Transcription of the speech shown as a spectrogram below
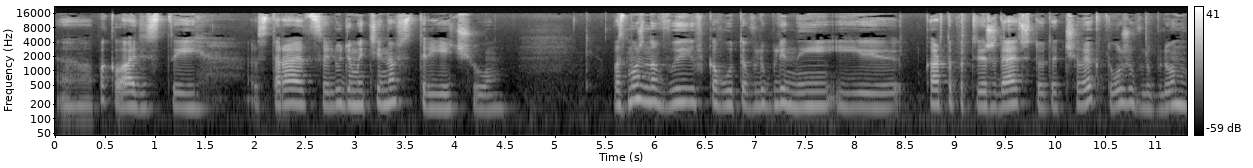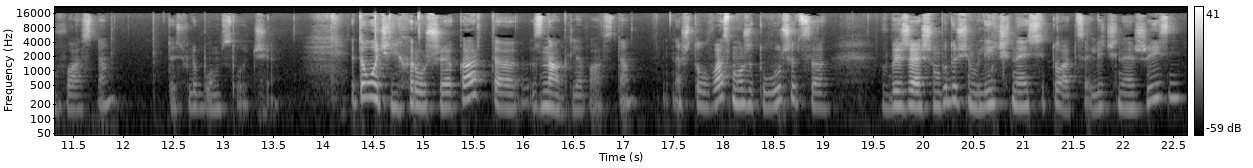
э, покладистый, старается людям идти навстречу. Возможно, вы в кого-то влюблены, и карта подтверждает, что этот человек тоже влюблен в вас, да? То есть в любом случае. Это очень хорошая карта, знак для вас, да? Что у вас может улучшиться в ближайшем будущем личная ситуация, личная жизнь,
